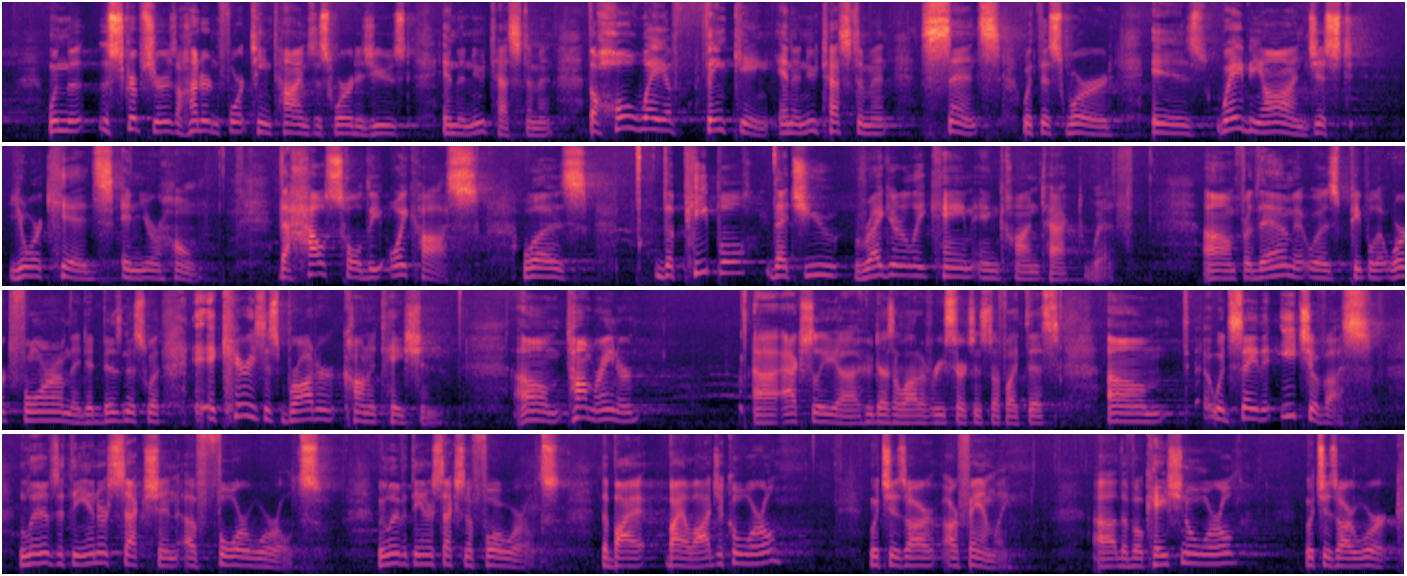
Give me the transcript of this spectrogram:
when the, the scriptures, 114 times this word is used in the New Testament, the whole way of thinking in a New Testament sense with this word is way beyond just your kids in your home. The household, the oikos, was the people that you regularly came in contact with. Um, for them, it was people that worked for them, they did business with. It, it carries this broader connotation. Um, Thom Rainer, uh, actually, uh, who does a lot of research and stuff like this, um, would say that each of us lives at the intersection of four worlds. We live at the intersection of four worlds the bi- biological world, which is our, our family, uh, the vocational world, which is our work,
